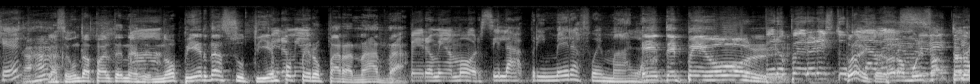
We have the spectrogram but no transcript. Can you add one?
¿Qué? Ajá. La segunda parte Netflix. No pierdas su tiempo, Pero, para nada. Pero mi amor, si la primera fue mala. Este es peor. pero, pero eres tú que la ves. Pero, muy fa- pero,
